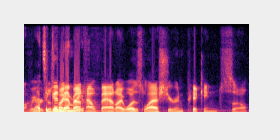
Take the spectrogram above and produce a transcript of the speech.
yet. We that's a were just good talking memory. about how bad I was last year in picking. So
